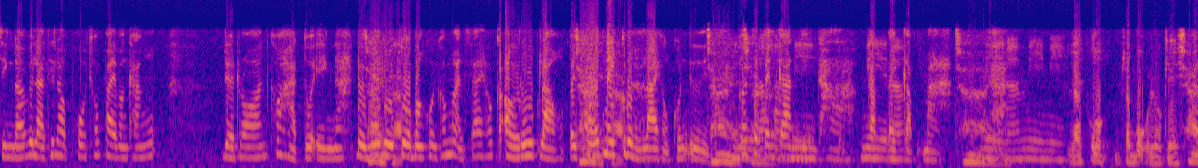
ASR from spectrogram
ริงๆ แล้วเวลาที่เราโพสต์เข้าไปบางครั้ง เดือดร้อนเขาหาตัวเองนะ โดยไม่ใช่รู้ครับตัวบางคนเขาหมั่นไส้เขาก็เอารูปเราไปใช่โพสต์ในครับกลุ่มไลน์ของคนอื่น ใช่ ก็จะเป็นใช่การมีนินทามีกลับไปนะกลับมา ใช่ มีนะมีมี แล้วพวกระบุโลเคชัน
